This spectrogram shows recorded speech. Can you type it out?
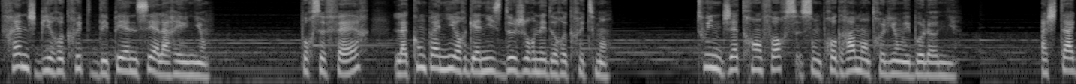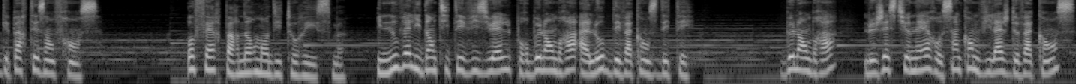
French Bee recrute des PNC à La Réunion. Pour ce faire, la compagnie organise deux journées de recrutement. Twin Jet renforce son programme entre Lyon et Bologne. Hashtag Partez en France. Offert par Normandie Tourisme. Une nouvelle identité visuelle pour Belambra à l'aube des vacances d'été. Belambra, le gestionnaire aux 50 villages de vacances,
